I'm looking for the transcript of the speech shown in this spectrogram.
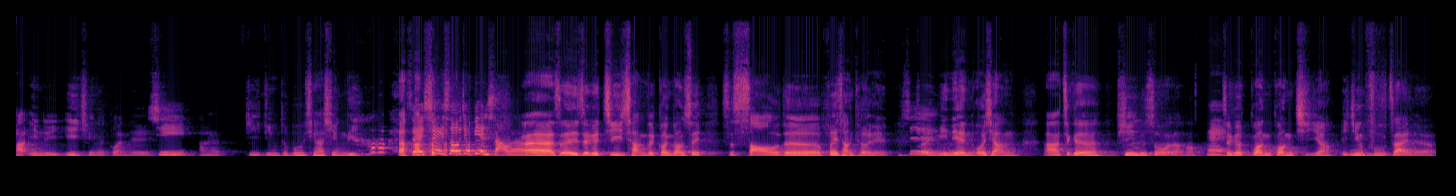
啊，因为疫情的关系，是，啊，机场都无啥生意，所以税收就变少了，哎，所以这个机场的观光税是少的非常可怜，所以明年我想啊，这个听说了哈，这个观光局啊已经负债了。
